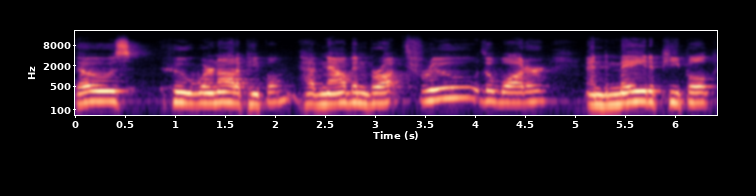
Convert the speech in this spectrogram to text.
those who were not a people have now been brought through the water and made a people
